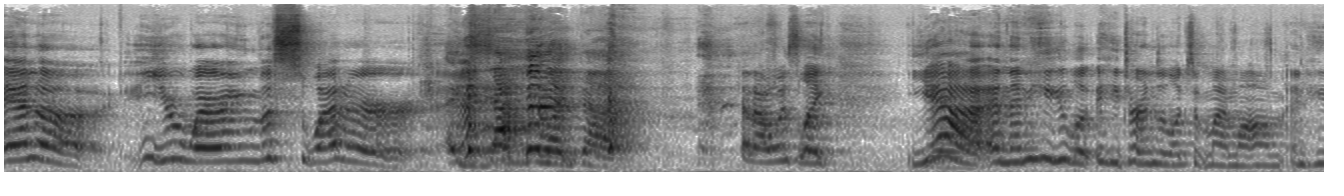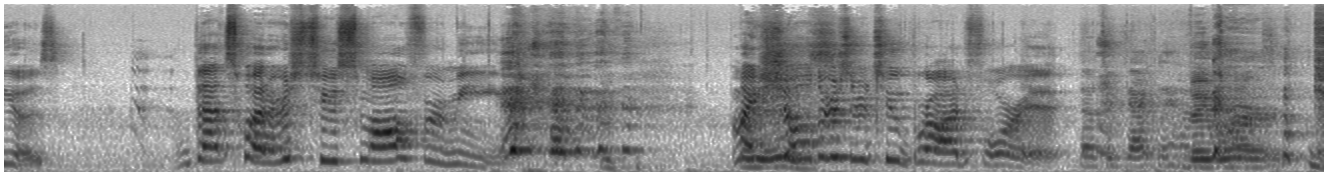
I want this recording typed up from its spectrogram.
Anna, you're wearing the sweater. exactly like that. And I was like, yeah. Yeah. And then he look, he turns and looks at my mom, and he goes, that sweater's too small for me. My It is. shoulders are too broad for it. That's exactly how They he were. was.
